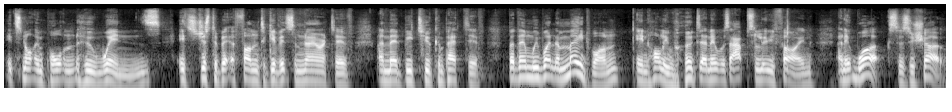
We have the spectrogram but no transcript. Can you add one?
it's not important who wins. It's just a bit of fun to give it some narrative, and they'd be too competitive. But then we went and made one in Hollywood, and it was absolutely fine, and it works as a show.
